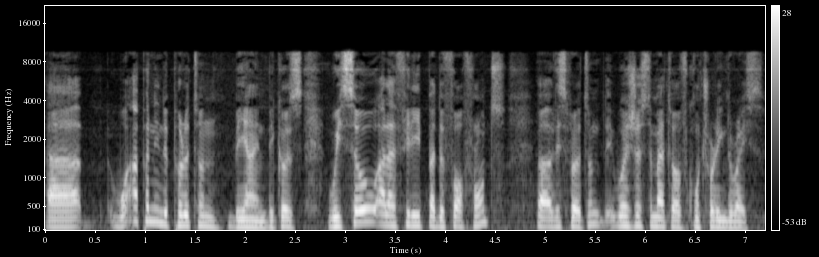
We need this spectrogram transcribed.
Uh, what happened in the peloton behind? Because we saw Alaphilippe at the forefront of this peloton. It was just a matter of controlling the race.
